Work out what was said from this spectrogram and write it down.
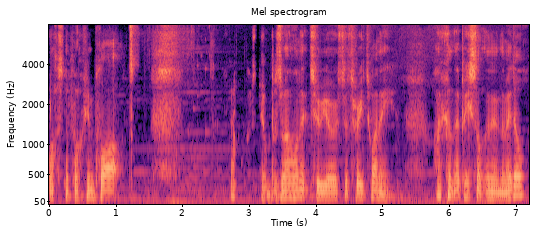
Lost the fucking plot. Jump as well on it, two euros to three twenty. Why couldn't there be something in the middle?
